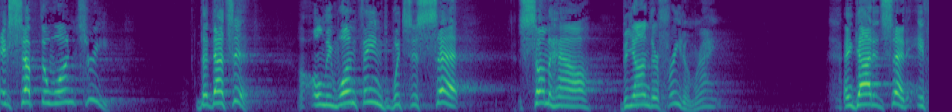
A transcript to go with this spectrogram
except the one tree. That, that's it. Only one thing which is set somehow beyond their freedom, right? And God had said, if,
